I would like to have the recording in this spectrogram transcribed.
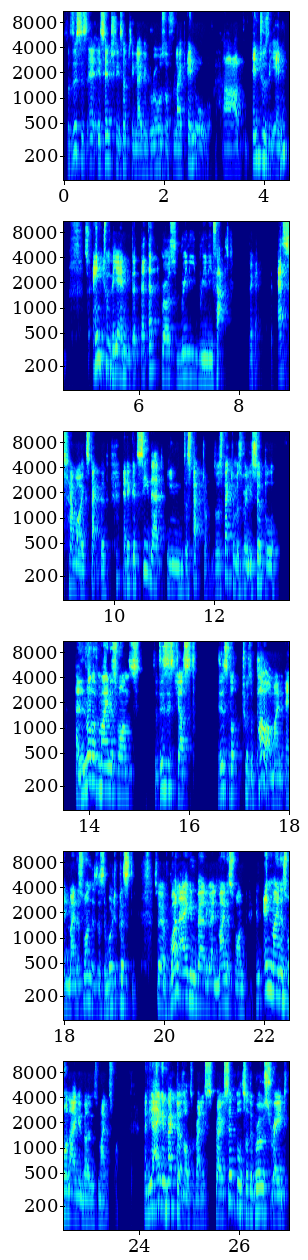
So this is essentially something like a growth of like n, or, uh, n to the n. So n to the n, that, that, that grows really, really fast. Okay, as somehow expected. And you can see that in the spectrum. So the spectrum is really simple a lot of minus ones. So this is just, this is not to the power min n minus one, this is a multiplicity. So you have one eigenvalue n minus one, and n minus one eigenvalue is minus one. And the eigenvector is also very, very simple. So the growth rate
